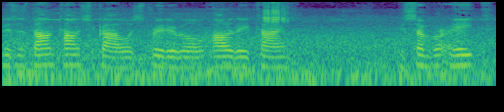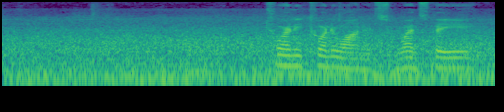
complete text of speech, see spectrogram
This is downtown Chicago, Streeterville, holiday time, December 8th, 2021. It's Wednesday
